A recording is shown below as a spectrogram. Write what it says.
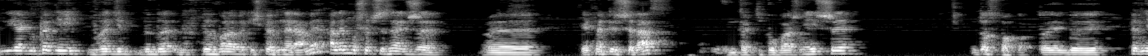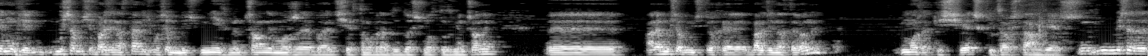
jakby pewnie będzie, wolał jakieś pewne ramy, ale muszę przyznać, że e, jak na pierwszy raz, taki poważniejszy, to spoko. To jakby, pewnie mówię, musiałbym się bardziej nastawić, musiałbym być mniej zmęczony, może, bo ja dzisiaj jestem naprawdę dość mocno zmęczony, e, ale musiałbym być trochę bardziej nastawiony. Może jakieś świeczki, coś tam, wiesz. Myślę, że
